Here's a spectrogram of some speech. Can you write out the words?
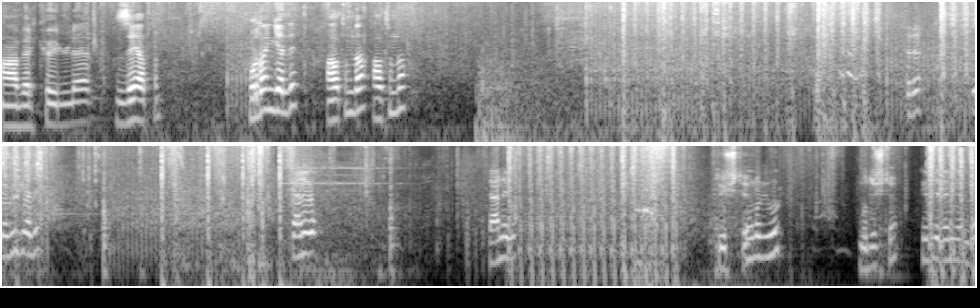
Ne haber köylüler? Z attım. Buradan geldi. Altımda, altımda. Kırık. Öbürü geldi. Yani yok. Yani yok. Düştü. Bunu bir vur. Bu düştü. Bir de benim yanımda.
